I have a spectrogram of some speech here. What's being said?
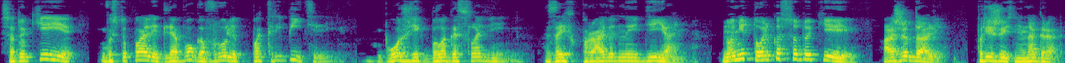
садукеи выступали для Бога в роли потребителей Божьих благословений за их праведные деяния. Но не только садукеи ожидали при жизни наград.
